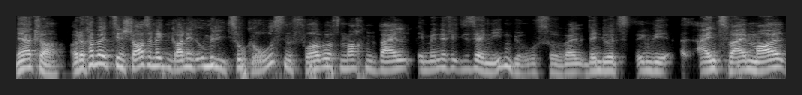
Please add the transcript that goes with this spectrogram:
Ja, klar. Aber da kann man jetzt den Staatsanwälten gar nicht unbedingt so großen Vorwurf machen, weil im Endeffekt ist es ja in jedem Beruf so. Weil wenn du jetzt irgendwie ein, zwei Mal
